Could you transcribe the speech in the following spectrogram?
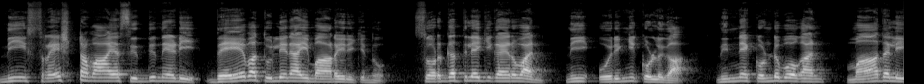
നീ ശ്രേഷ്ഠമായ സിദ്ധി നേടി ദേവതുല്യനായി മാറിയിരിക്കുന്നു. സ്വർഗത്തിലേക്ക് കയറുവാൻ നീ ഒരുങ്ങിക്കൊള്ളുക. നിന്നെ കൊണ്ടുപോകാൻ മാതലി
